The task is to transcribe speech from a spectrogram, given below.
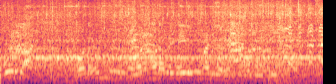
போடுதா போட்டு அப்படியே கை முன்னாடி வரும்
